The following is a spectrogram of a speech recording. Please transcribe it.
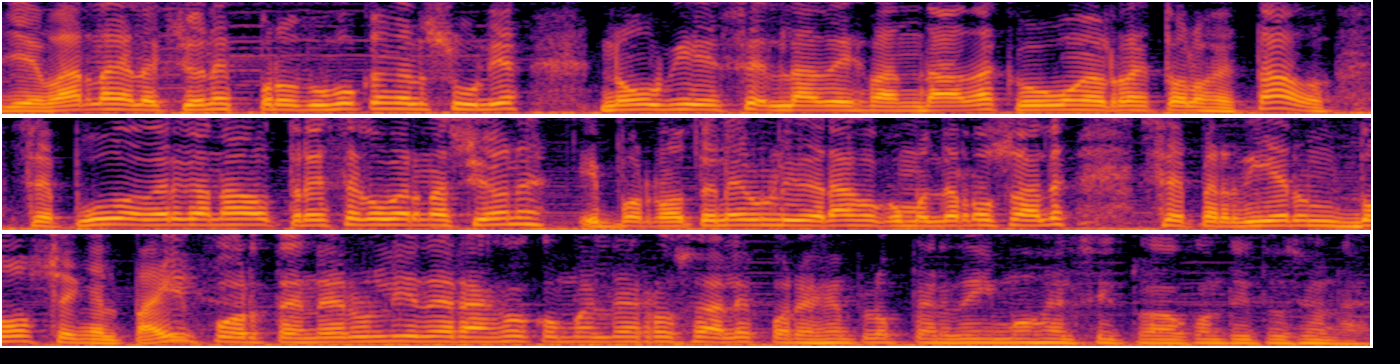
llevar las elecciones produjo que en el Zulia no hubiese la desbandada que hubo en el resto de los estados. Se pudo haber ganado 13 gobernaciones y por no tener un liderazgo como el de Rosales, se perdieron 12 en el país. Y por tener un liderazgo como el de Rosales, por ejemplo, perdimos el situado constitucional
